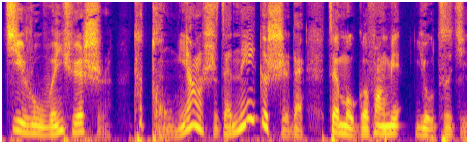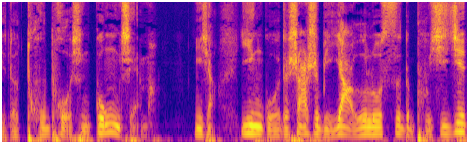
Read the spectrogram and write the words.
记入文学史，它同样是在那个时代在某个方面有自己的突破性贡献嘛。你想，英国的莎士比亚、俄罗斯的普希金、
